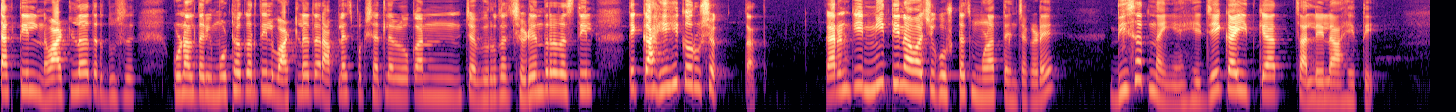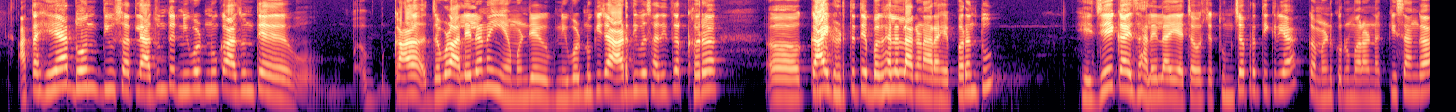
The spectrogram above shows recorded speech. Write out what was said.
टाकतील वाटलं तर दुसरं कोणाला तरी मोठं करतील वाटलं तर आपल्याच पक्षातल्या लोकांच्या विरोधात षड्यंत्र रचतील. ते काहीही करू शकतात. कारण की नीती नावाची गोष्टच मुळात त्यांच्याकडे दिसत नाही आहे हे जे काही इतक्यात चाललेलं आहे ते. आता ह्या दोन दिवसातल्या अजून ते निवडणुका अजून ते काळ जवळ आलेला नाही आहे म्हणजे निवडणुकीच्या आठ दिवस आधी तर खरं काय घडतं ते बघायला लागणार आहे. परंतु हे जे काय झालेलं आहे याच्यावरच्या तुमच्या प्रतिक्रिया कमेंट करून मला नक्की सांगा.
